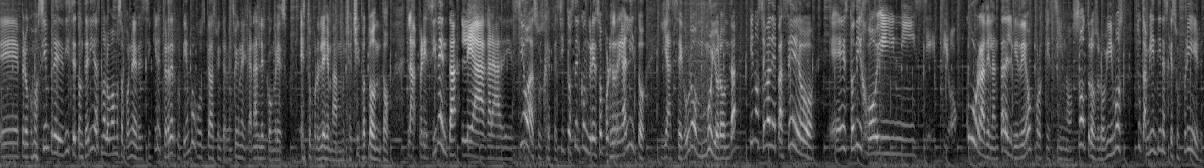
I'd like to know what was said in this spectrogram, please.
Eh, pero como siempre dice tonterías, no lo vamos a poner. Si quieres perder tu tiempo, busca su intervención en el canal del Congreso. Es tu problema, muchachito tonto. La presidenta le agradeció a sus jefecitos del Congreso por el regalito y aseguró muy oronda que no se va de paseo. Esto dijo y ni se ocurra adelantar el video porque si nosotros lo vimos, tú también tienes que sufrir.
